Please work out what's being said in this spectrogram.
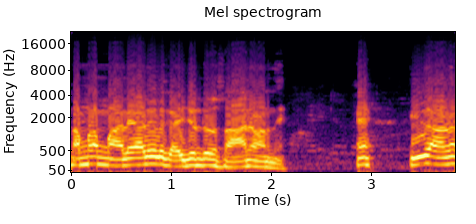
നമ്മളെ മലയാളികൾ കഴിച്ചുകൊണ്ടിരുന്ന സാധനമാണെന്നേ. ഏ ഇതാണ്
